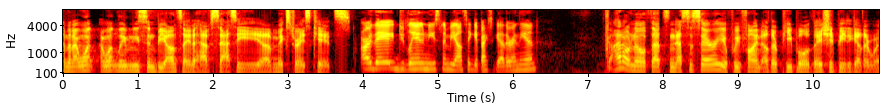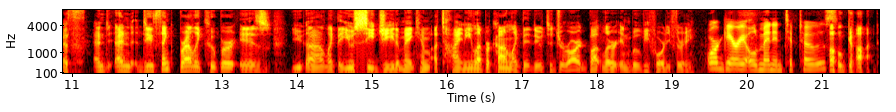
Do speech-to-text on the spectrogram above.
And then I want I want Liam Neeson and Beyonce to have sassy uh, mixed race kids. Are they? Do Liam Neeson and Beyonce get back together in the end? I don't know if that's necessary if we find other people they should be together with. And and do you think Bradley Cooper is uh, like they use CG to make him a tiny leprechaun like they do to Gerard Butler in movie 43? Or Gary Oldman in Tiptoes. Oh god.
